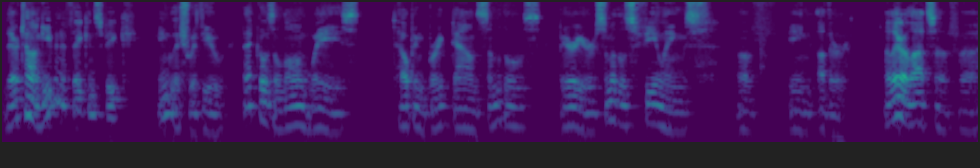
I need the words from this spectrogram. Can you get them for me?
their tongue, even if they can speak English with you, that goes a long ways to helping break down some of those barriers, some of those feelings of being other. Now, there are lots of uh,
